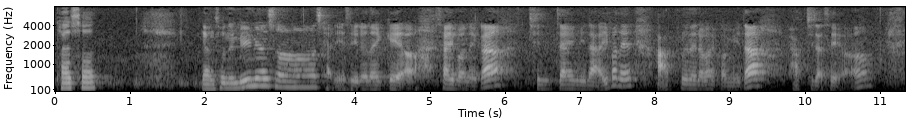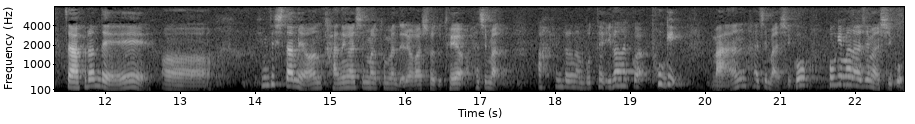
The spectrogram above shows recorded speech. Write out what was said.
다섯, 양손을 밀면서 자리에서 일어날게요. 자, 이번에가 진짜입니다. 이번엔 앞으로 내려갈 겁니다. 박쥐 자세요. 자, 그런데, 어, 힘드시다면 가능하신 만큼만 내려가셔도 돼요. 하지만, 아, 힘들어, 난 못해. 일어날 거야. 포기 만 하지 마시고, 포기만 하지 마시고,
